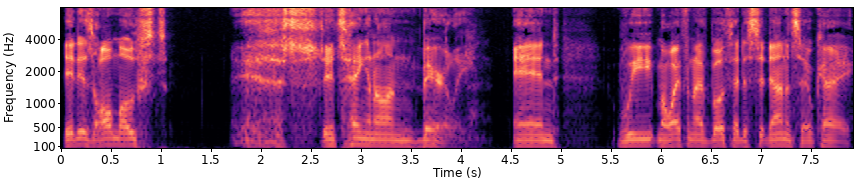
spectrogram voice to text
it is almost, it's, it's hanging on barely. And we, my wife and I have both had to sit down and say, okay,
